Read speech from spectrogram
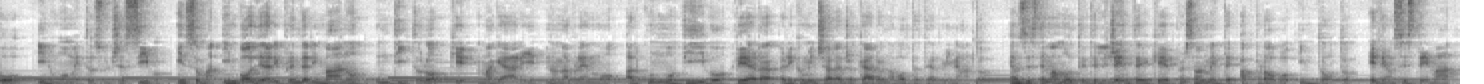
o in un momento successivo. Insomma, invoglia a riprendere in mano un titolo che magari non avremmo alcun motivo per ricominciare a giocare una volta terminato. È un sistema molto intelligente che personalmente approvo in toto ed è un sistema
